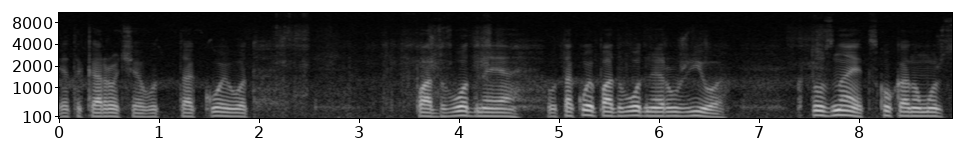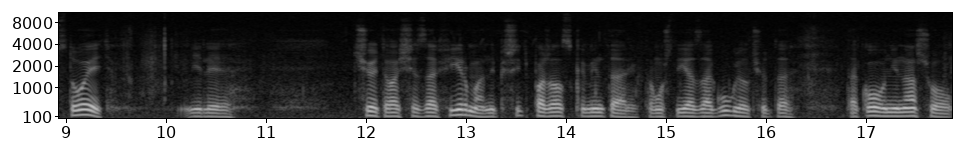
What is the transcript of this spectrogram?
Это, короче, вот такой вот подводная вот такое подводное ружье. Кто знает, сколько оно может стоить, или что это вообще за фирма, напишите, пожалуйста, в комментариях. Потому что я загуглил, что-то такого не нашел.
